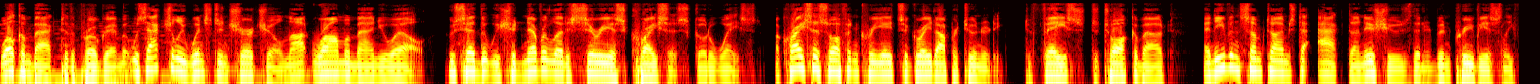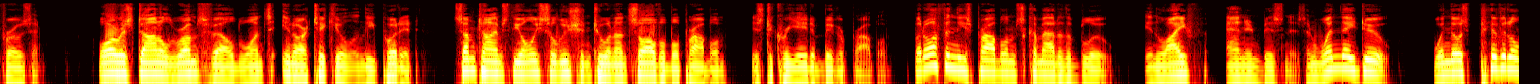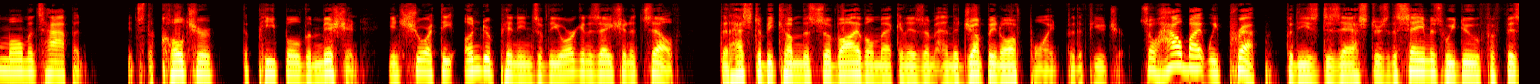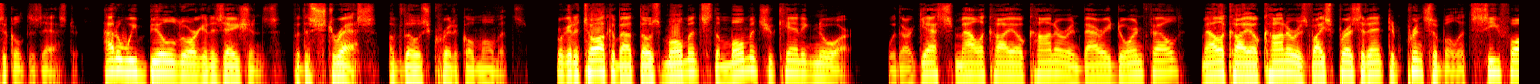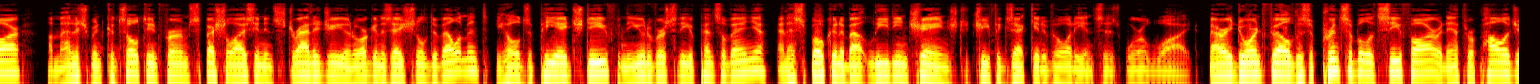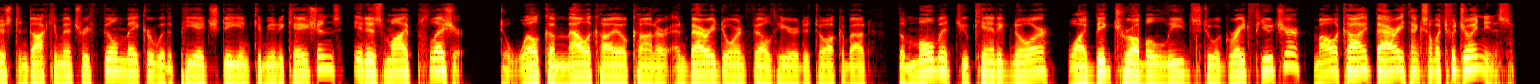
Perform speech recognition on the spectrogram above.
Welcome back to the program. It was actually Winston Churchill, not Rahm Emanuel, who said that we should never let a serious crisis go to waste. A crisis often creates a great opportunity to face, to talk about, and even sometimes to act on issues that had been previously frozen. Or, as Donald Rumsfeld once inarticulately put it, sometimes the only solution to an unsolvable problem is to create a bigger problem. But often these problems come out of the blue, in life and in business. And when they do, when those pivotal moments happen, it's the culture, the people, the mission, in short, the underpinnings of the organization itself that has to become the survival mechanism and the jumping off point for the future. So how might we prep for these disasters the same as we do for physical disasters? How do we build organizations for the stress of those critical moments? We're going to talk about those moments, the moments you can't ignore, with our guests Malachi O'Connor and Barry Dornfeld. Malachi O'Connor is Vice President and Principal at CFAR, a management consulting firm specializing in strategy and organizational development. He holds a PhD from the University of Pennsylvania and has spoken about leading change to chief executive audiences worldwide. Barry Dornfeld is a principal at CFAR, an anthropologist and documentary filmmaker with a PhD in communications. It is my pleasure to welcome Malachi O'Connor and Barry Dornfeld here to talk about the moment you can't ignore, why big trouble leads to a great future. Malachi, Barry, thanks so much for joining us.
